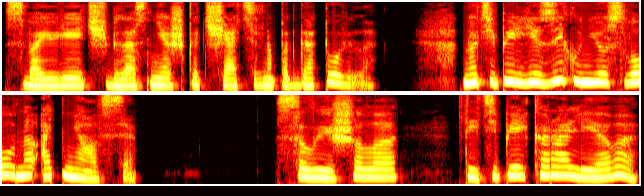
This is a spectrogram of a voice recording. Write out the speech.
Свою речь Белоснежка тщательно подготовила, но теперь язык у нее словно отнялся. «Слышала, ты теперь королева»,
